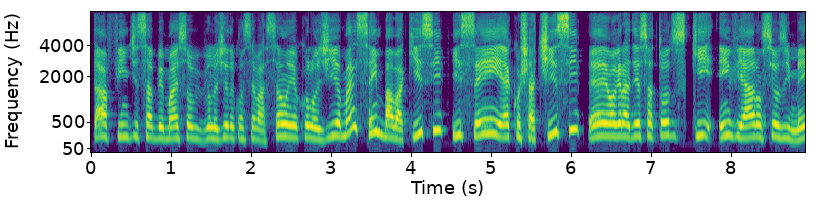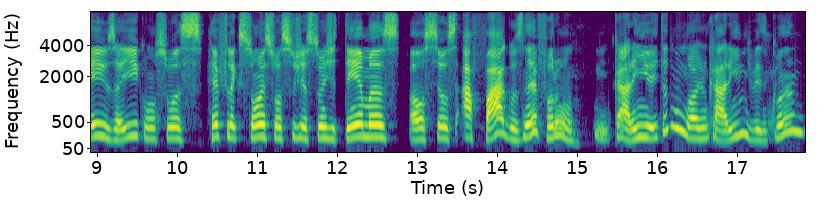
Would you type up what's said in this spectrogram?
tá afim de saber mais sobre biologia da conservação e ecologia, mas sem babaquice e sem ecochatice. É, eu agradeço a todos que enviaram seus e-mails aí com suas reflexões, suas sugestões de temas, aos seus afagos, né? Foram um carinho aí, todo mundo gosta de um carinho de vez em quando.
